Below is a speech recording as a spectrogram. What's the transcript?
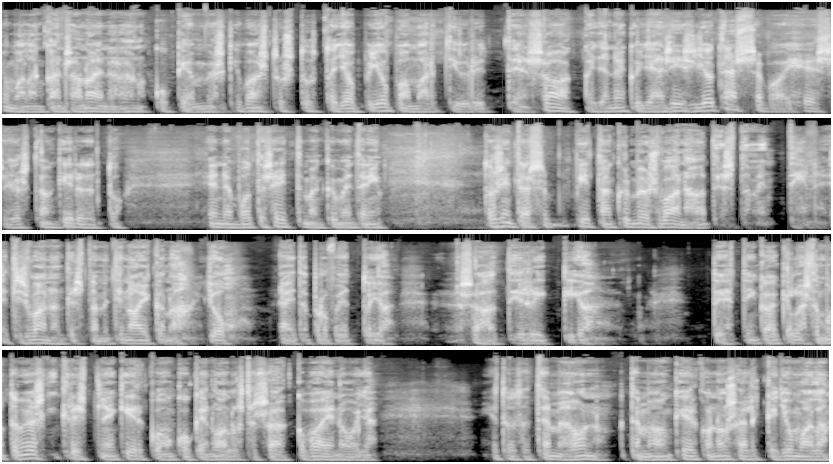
Jumalan kanssa on aina saanut kokea myöskin vastustusta, jopa, jopa marttiyritteen saakka. Ja näköjään siis jo tässä vaiheessa, josta on kirjoitettu ennen vuotta 70, niin tosin tässä viittaan kyllä myös vanhaan testamenttiin. Että siis vanhan testamentin aikana jo näitä profeettoja saatiin rikki ja tehtiin kaikenlaista, mutta myöskin kristillinen kirkko on kokenut alusta saakka vainoa ja, ja tuota, tämä, on, tämä on kirkon osa, eli Jumala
